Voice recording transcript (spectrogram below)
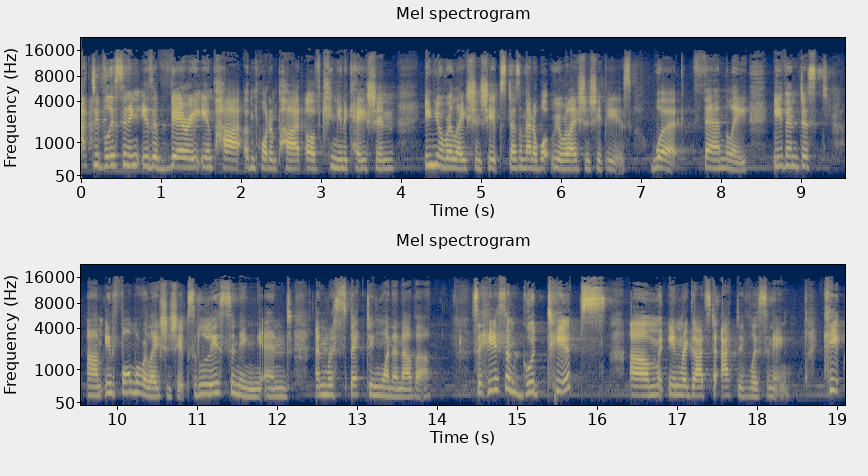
Active listening is a very important part of communication in your relationships, doesn't matter what your relationship is work, family, even just um, informal relationships, listening and, and respecting one another. So, here's some good tips um, in regards to active listening. Keep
